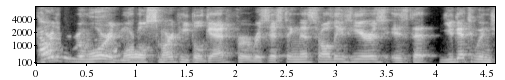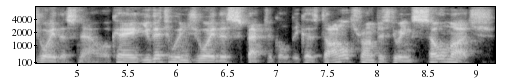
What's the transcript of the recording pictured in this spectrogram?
part of the oh. reward moral smart people get for resisting this all these years is that you get to enjoy this now okay? You get to enjoy this spectacle because donald trump is doing so much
